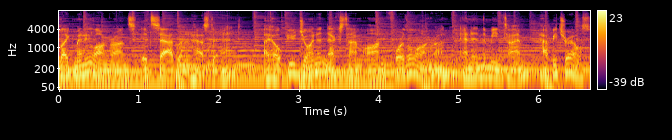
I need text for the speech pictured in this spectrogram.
Like many long runs, it's sad when it has to end. I hope you join in next time on For the Long Run, and in the meantime, happy trails.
